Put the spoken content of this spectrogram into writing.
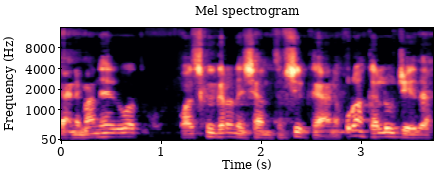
yani macnaheedu waad iska garanaysaan tafsiirka yani qur'aankaa loo jeedaa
